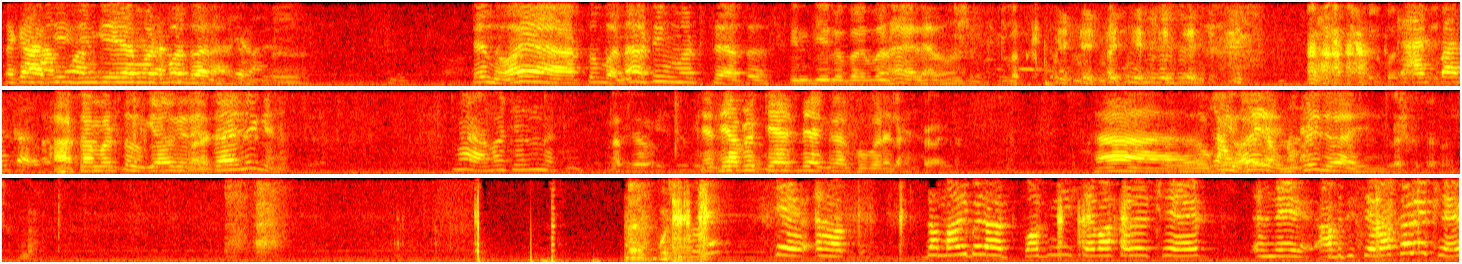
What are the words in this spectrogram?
કે આખી જિંદગી મઠ બાંધવાના એ નોય આ તો બનાવટી મઠ છે આ તો સિંધી લોકો બનાવેલા મઠ. આટા મઠ તો ઉગ્યા વગર રહેતા ને કે? ના આમાં જરૂર નથી? તેથી આપડે કેશ બેંક રાખવું પડે હા રોકડી હોય રોકડી જ હોય. તમારી બધા પગની સેવા કરે છે અને આ બધી સેવા કરે છે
